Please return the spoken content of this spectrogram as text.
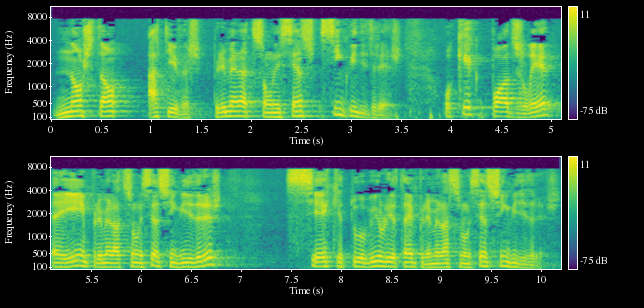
não estão ativas. 1 Tessalonicenses 5.23. O que é que podes ler aí em 1 Tessalonicenses 5.23? Se é que a tua Bíblia tem 1 Tessalonicenses 5.23.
